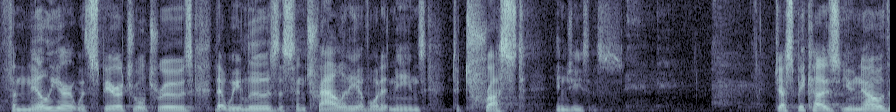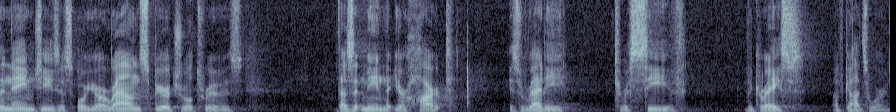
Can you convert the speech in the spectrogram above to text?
familiar with spiritual truths that we lose the centrality of what it means to trust in Jesus. Just because you know the name Jesus or you're around spiritual truths doesn't mean that your heart is ready to receive the grace of God's Word.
